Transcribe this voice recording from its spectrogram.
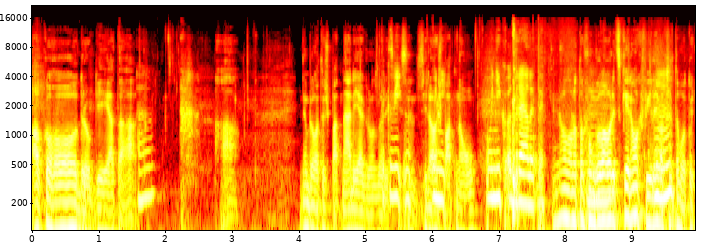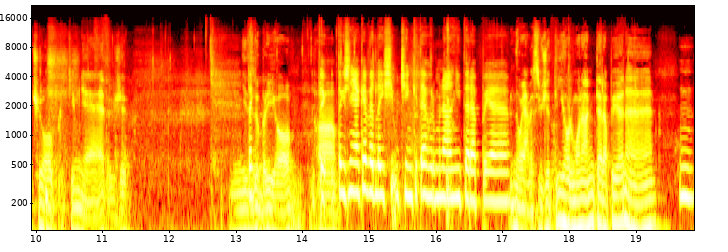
alkohol, drogy a tak. A nebyla to špatná diagnoza, Takový vždycky jsem si dal uni- špatnou. Unik od reality. No, ono to Mm. fungovalo vždycky jenom chvíli, pak se to otočilo proti mně, takže nic Tak- dobrýho. Tak, A, takže nějaké vedlejší účinky té hormonální terapie. no já myslím, že té hormonální terapie ne. Hmm.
